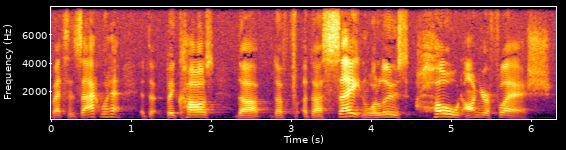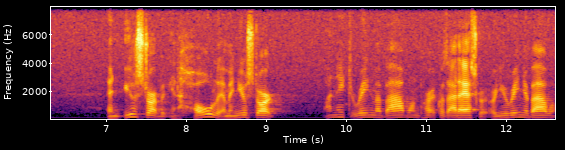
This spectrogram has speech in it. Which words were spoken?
But that's exactly what happened. Because the, the, the Satan will lose hold on your flesh. And you'll start being holy. I mean, you'll start, I need to read my Bible and pray. Because I'd ask her, Are you reading your Bible?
